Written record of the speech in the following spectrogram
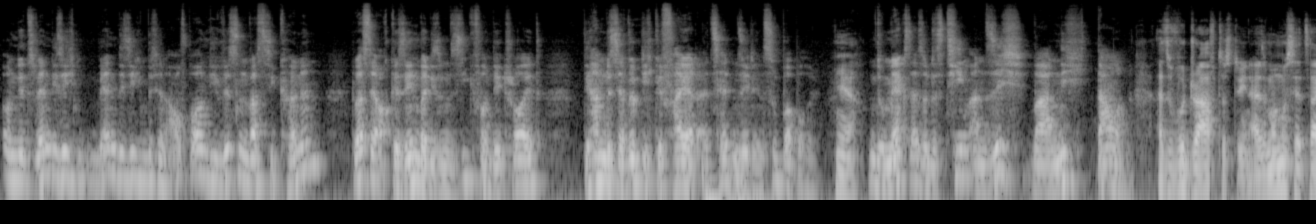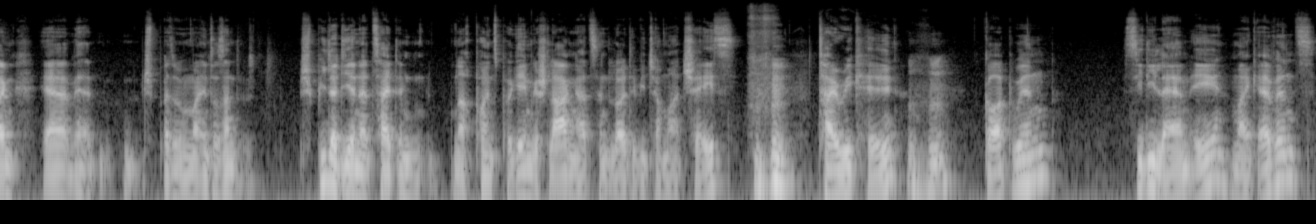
und jetzt werden die, sich, werden die sich ein bisschen aufbauen, die wissen, was sie können. Du hast ja auch gesehen bei diesem Sieg von Detroit, die haben das ja wirklich gefeiert, als hätten sie den Super Bowl. Ja. Und du merkst also, das Team an sich war nicht down. Also wo draftest du ihn? Also man muss jetzt sagen, er, also mal interessant, Spieler, die er in der Zeit im, nach Points per Game geschlagen hat, sind Leute wie Jamar Chase, Tyreek Hill, mhm. Godwin, CD Lamb eh, Mike Evans.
